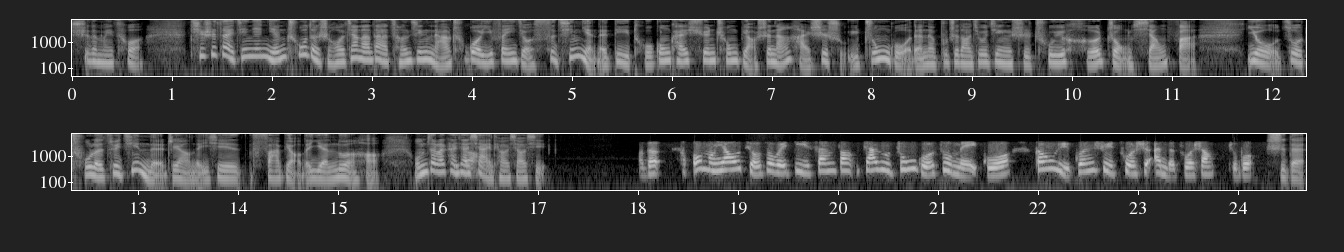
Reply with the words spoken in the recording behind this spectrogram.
是的，没错。其实，在今年年初的时候，加拿大曾经拿出过一份1947年的地图，公开宣称表示南海是属于中国的。那不知道究竟是出于何种想法，又做出了最近的这样的一些发表的言论。哈，我们再来看一下下一条消息。好的，欧盟要求作为第三方加入中国驻美国钢铝关税措施案的磋商。主播。是的，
